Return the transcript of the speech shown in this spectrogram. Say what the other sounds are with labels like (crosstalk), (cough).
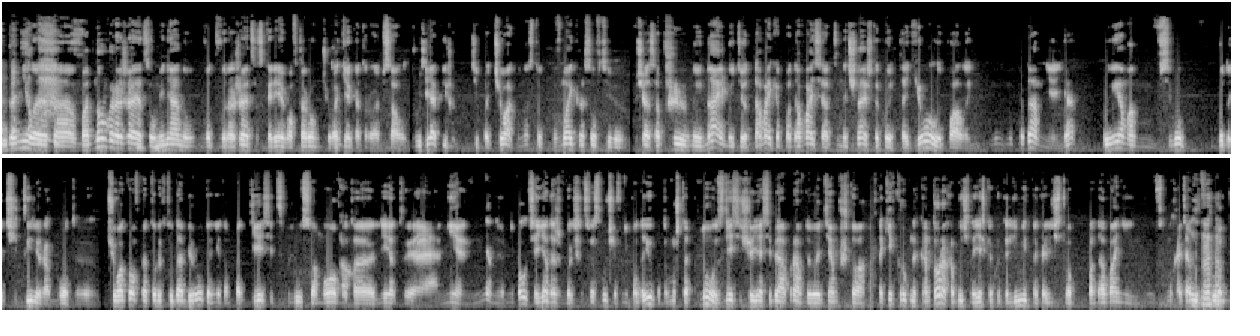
У Данила это в одном выражается, у меня, ну, вот выражается скорее во втором чуваке, который описал. Друзья пишут, типа, чувак, у нас тут в Microsoft сейчас обширный найм идет, давай-ка подавайся, а ты начинаешь такой, да елы-палы, куда мне, я ПМом всего года 4 работаю. Чуваков, которых туда берут, они там под 10 с плюсом опыта лет. Э, не, не, наверное, не получится. Я даже в большинстве случаев не подаю, потому что, ну, здесь еще я себя оправдываю тем, что в таких крупных конторах обычно есть какой-то лимит на количество подаваний, ну, хотя бы в (laughs) год.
